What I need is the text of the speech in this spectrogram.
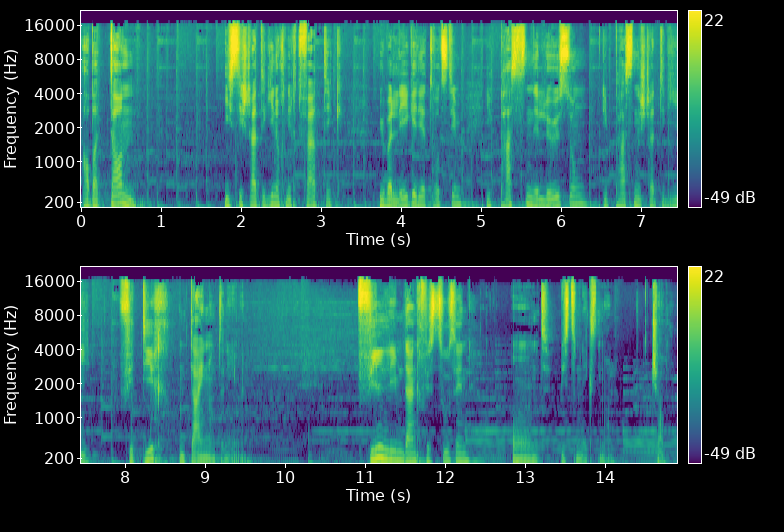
aber dann ist die Strategie noch nicht fertig. Überlege dir trotzdem die passende Lösung, die passende Strategie für dich und dein Unternehmen. Vielen lieben Dank fürs Zusehen und bis zum nächsten Mal. Ciao.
